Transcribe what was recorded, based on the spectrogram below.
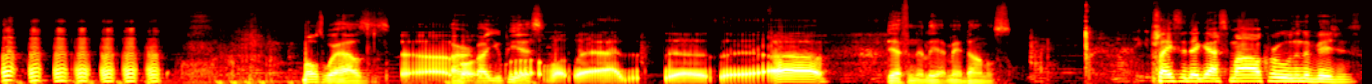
mm, mm, mm, Most warehouses. I heard about UPS. uh, Definitely at McDonald's. places that got small crews and divisions.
